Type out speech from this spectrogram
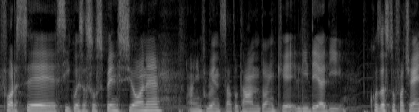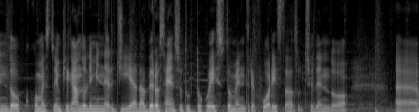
forse sì, questa sospensione ha influenzato tanto anche l'idea di cosa sto facendo, come sto impiegando le mie energie, ha davvero senso tutto questo mentre fuori sta succedendo eh,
